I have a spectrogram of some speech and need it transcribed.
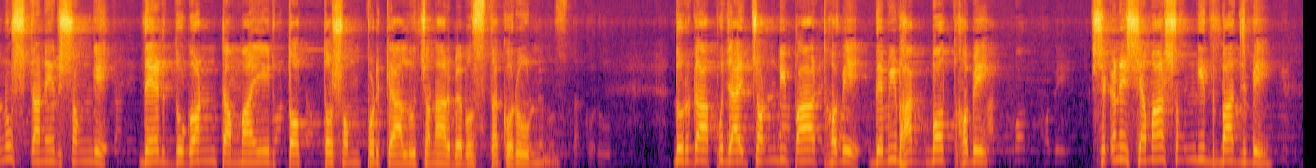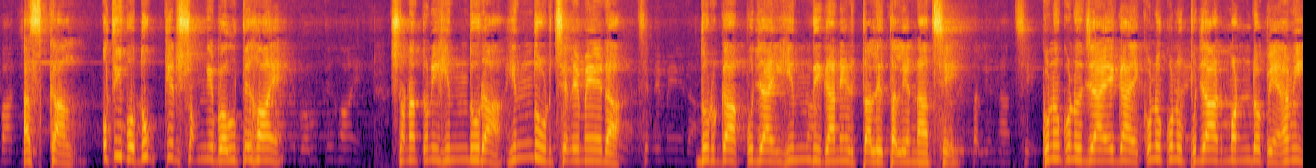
অনুষ্ঠানের সঙ্গে দেড় দু ঘণ্টা মায়ের তত্ত্ব সম্পর্কে আলোচনার ব্যবস্থা করুন। দুর্গা পূজায় চণ্ডী পাঠ হবে, দেবী ভাগবত হবে, সেখানে শ্যামা সংগীত বাজবে। আজকাল অতীব দুঃখের সঙ্গে বলতে হয়, সনাতনী হিন্দুরা, হিন্দুর ছেলে মেয়েরা দুর্গা পূজায় হিন্দি গানের তালে তালে নাচে। কোন কোন জায়গায়, কোন কোন পূজার মণ্ডপে আমি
